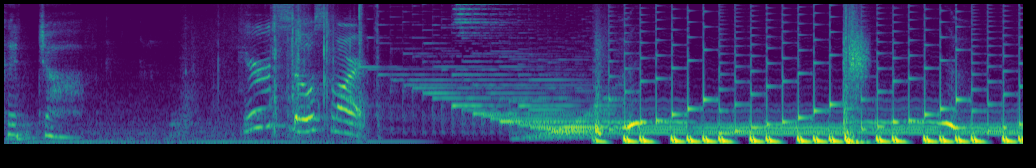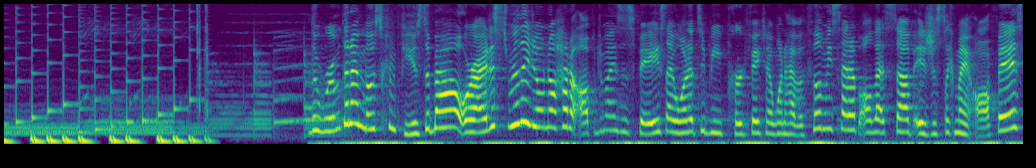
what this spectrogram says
Good job. You're so smart. Room that I'm most confused about, or I just really don't know how to optimize the space. I want it to be perfect. I want to have a filming setup, all that stuff is just like my office.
